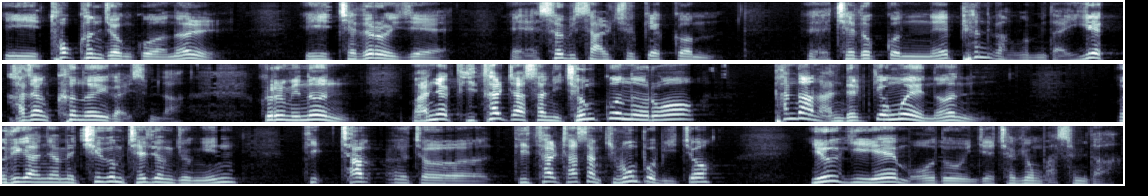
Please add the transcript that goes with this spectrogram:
이 토큰 정권을 이 제대로 이제 예, 서비스할 수 있게끔 예, 제도권에 편입한 겁니다. 이게 가장 큰 의의가 있습니다. 그러면은 만약 디지털 자산이 정권으로 판단 안 될 경우에는 어디 가냐면 지금 제정 중인 디, 자, 어, 저 디지털 자산 기본법이 있죠. 여기에 모두 이제 적용받습니다.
